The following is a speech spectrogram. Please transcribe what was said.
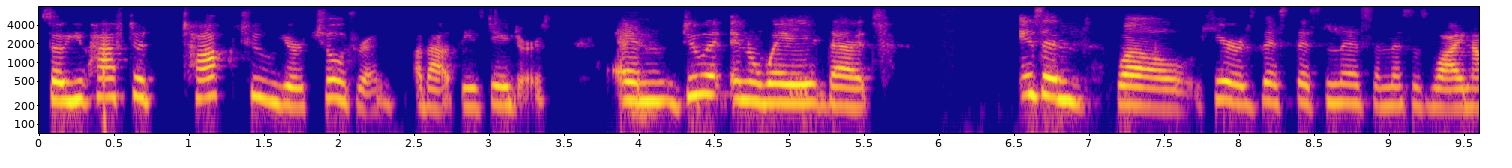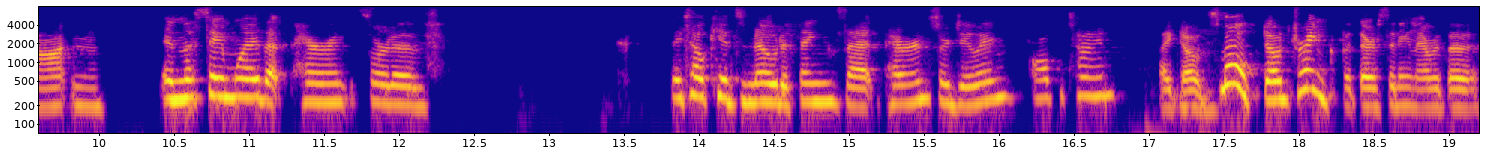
So you have to talk to your children about these dangers and do it in a way that isn't, well, here's this, this, and this, and this is why not. And in the same way that parents sort of they tell kids no to things that parents are doing all the time. Like don't mm smoke, don't drink, but they're sitting there with a,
